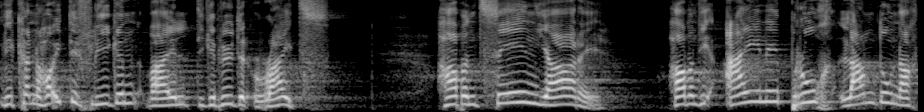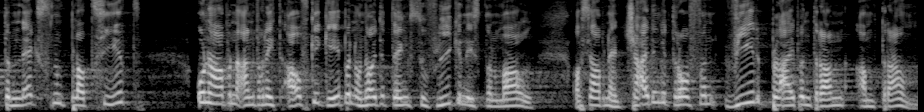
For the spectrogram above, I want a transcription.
wir können heute fliegen, weil die Gebrüder Wright haben zehn Jahre, haben die eine Bruchlandung nach der nächsten platziert und haben einfach nicht aufgegeben. Und heute denkst du, fliegen ist normal. Aber sie haben eine Entscheidung getroffen, wir bleiben dran am Traum.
